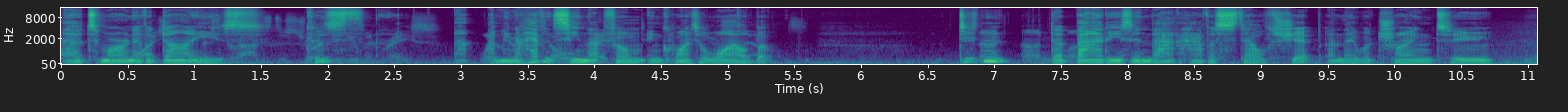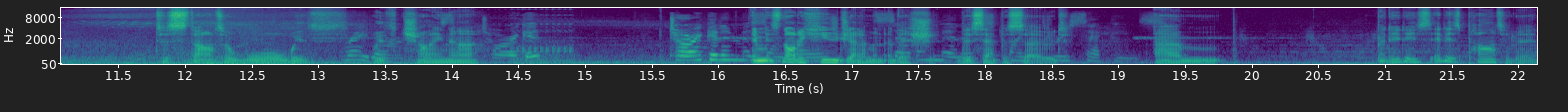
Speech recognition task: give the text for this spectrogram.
uh, Tomorrow Never Dies. Because, I mean, I haven't seen that film in quite a while, but didn't the baddies in that have a stealth ship and they were trying to to start a war with with China? Target. Target and I mean, it's not a huge element of this this episode, um, but it is it is part of it.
